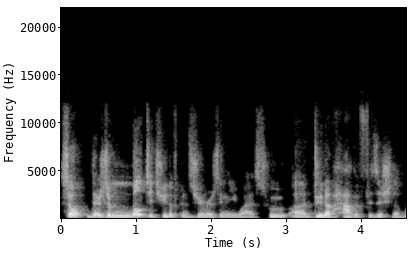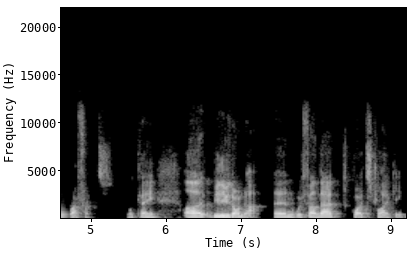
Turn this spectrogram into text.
So there's a multitude of consumers in the us who uh, do not have a physician of reference okay? Uh, believe it or not and we found that quite striking.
